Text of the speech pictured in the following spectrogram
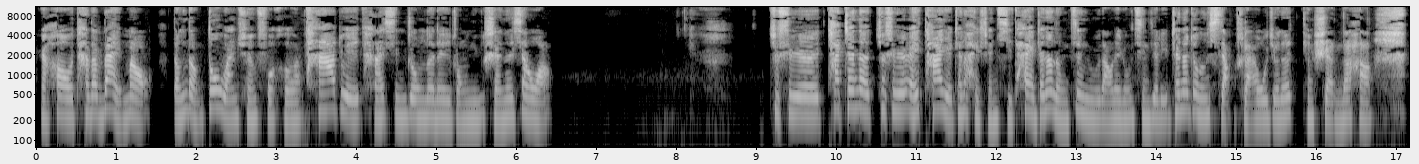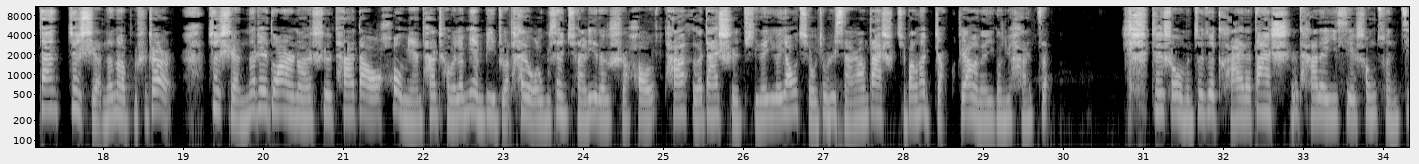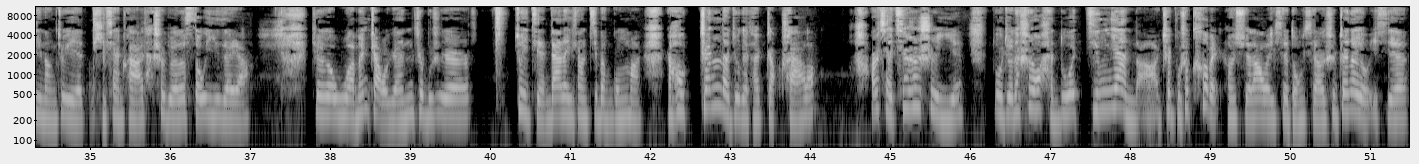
然后她的外貌等等，都完全符合他对他心中的那种女神的向往。就是他真的就是哎，他也真的很神奇，他也真的能进入到那种情节里，真的就能想出来，我觉得挺神的哈。但最神的呢不是这儿，最神的这段呢是他到后面他成为了面壁者，他有了无限权力的时候，他和大使提的一个要求就是想让大使去帮他找这样的一个女孩子。这时候我们最最可爱的大使，他的一些生存技能就也体现出来，他是觉得 so easy 呀。这个我们找人，这不是最简单的一项基本功嘛？然后真的就给他找出来了，而且其实是以我觉得是有很多经验的啊，这不是课本上学到的一些东西，而是真的有一些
